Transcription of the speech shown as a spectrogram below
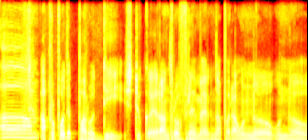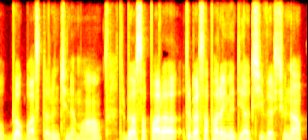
Uh, Apropo de parodii, știu că era într-o vreme când apărea un, uh, un uh, blockbuster în cinema, trebuia să apară, trebuia să apară imediat și versiunea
